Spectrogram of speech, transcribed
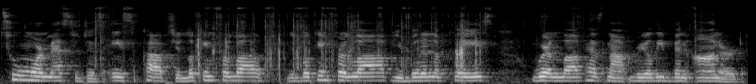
two more messages. Ace of Cups, you're looking for love. You're looking for love. You've been in a place where love has not really been honored.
